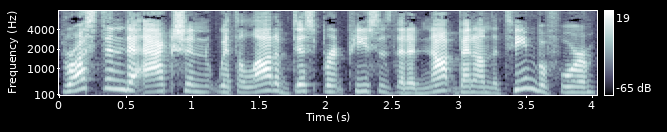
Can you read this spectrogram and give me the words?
thrust into action with a lot of disparate pieces that had not been on the team before.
